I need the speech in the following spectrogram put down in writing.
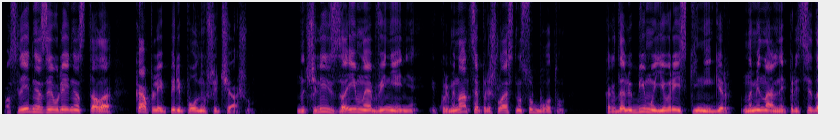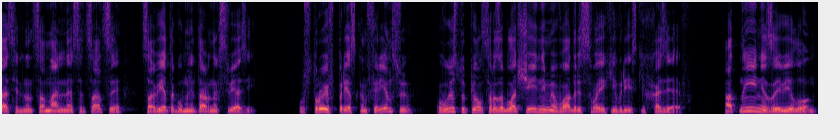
Последнее заявление стало каплей, переполнившей чашу. Начались взаимные обвинения, и кульминация пришлась на субботу, когда любимый еврейский нигер, номинальный председатель Национальной ассоциации Совета гуманитарных связей, устроив пресс-конференцию, выступил с разоблачениями в адрес своих еврейских хозяев. Отныне, заявил он,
